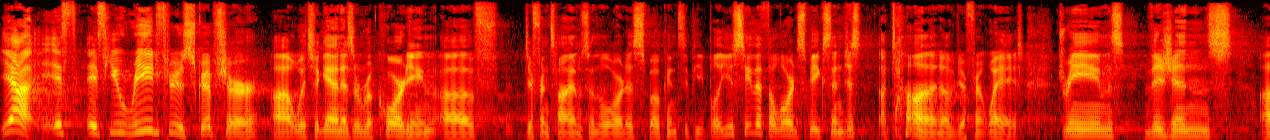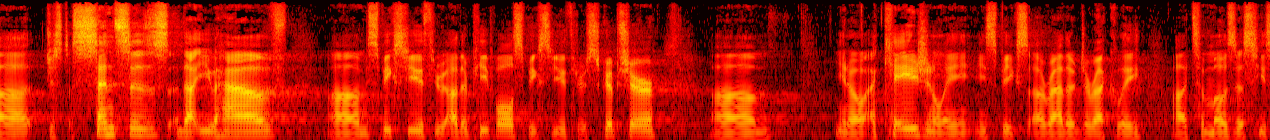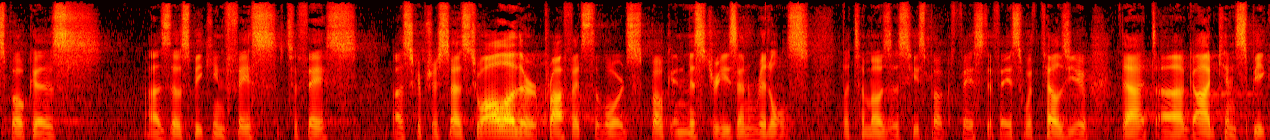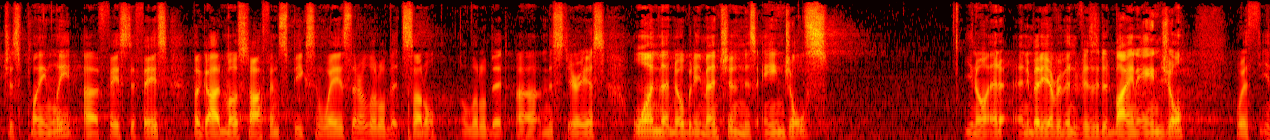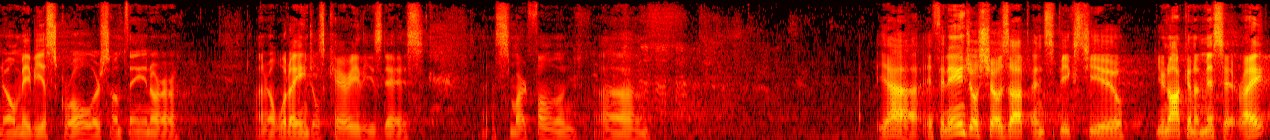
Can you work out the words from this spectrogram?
yeah, if, if you read through Scripture, uh, which again is a recording of different times when the Lord has spoken to people, you see that the Lord speaks in just a ton of different ways dreams, visions, uh, just senses that you have. Um, speaks to you through other people, speaks to you through Scripture. Um, you know, occasionally he speaks uh, rather directly uh, to Moses. He spoke as, as though speaking face to face. Uh, scripture says, To all other prophets, the Lord spoke in mysteries and riddles, but to Moses, he spoke face to face, which tells you that uh, God can speak just plainly, face to face, but God most often speaks in ways that are a little bit subtle, a little bit uh, mysterious. One that nobody mentioned is angels. You know, anybody ever been visited by an angel? with, you know, maybe a scroll or something, or I don't know, what do angels carry these days? A smartphone. Um, yeah, if an angel shows up and speaks to you, you're not going to miss it, right?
